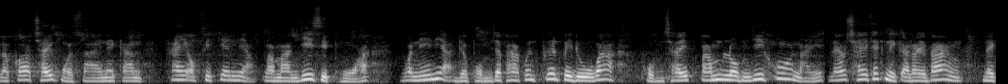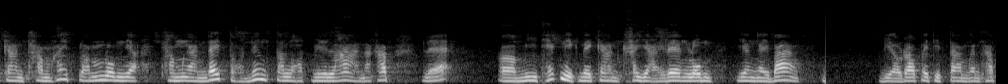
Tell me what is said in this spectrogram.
แล้วก็ใช้หัวทรายในการให้ออกซิเจนเนี่ยประมาณ 20 หัว วันนี้เนี่ยเดี๋ยวผมจะพาเพื่อนๆไปดูว่า ผมใช้ปั๊มลมยี่ห้อไหน แล้วใช้เทคนิคอะไรบ้าง ในการทำให้ปั๊มลมเนี่ยทำงานได้ต่อเนื่องตลอดเวลานะครับ และมีเทคนิคในการขยายแรงลมยังไงบ้าง เดี๋ยวเราไปติดตามกันครับ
